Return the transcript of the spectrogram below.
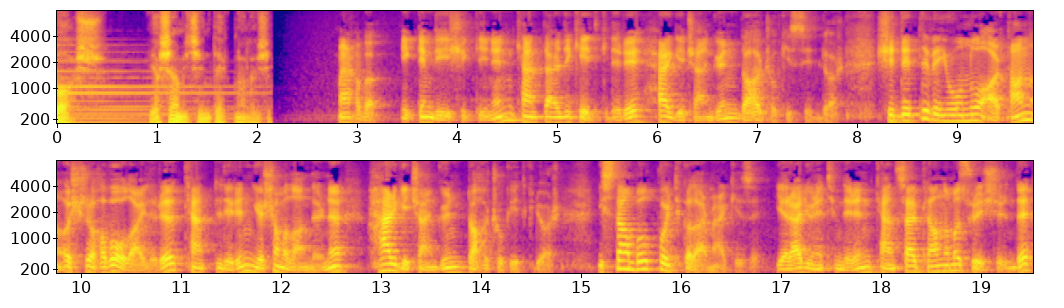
Boş, yaşam için teknoloji. Merhaba, iklim değişikliğinin kentlerdeki etkileri her geçen gün daha çok hissediliyor. Şiddetli ve yoğunluğu artan aşırı hava olayları kentlilerin yaşam alanlarını her geçen gün daha çok etkiliyor. İstanbul Politikalar Merkezi, yerel yönetimlerin kentsel planlama süreçlerinde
